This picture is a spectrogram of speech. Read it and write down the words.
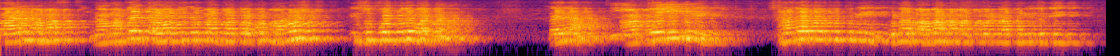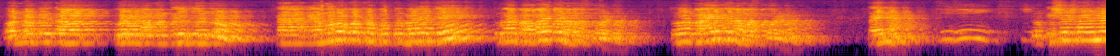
বাইরে নামাজ নামাজের দাওয়াত দিতে পারবা তখন মানুষ কিছু বলতে পারবে না। তাই না? আর যদি তুমি সাধারণত তুমি তোমার বাবা নামাজ পড়ে না তুমি যদি অন্যকে দাওয়াত করো নামাজের জন্য তারা এমনও কথা বলতে পারে যে তোমার বাবাই তো নামাজ পড়ে না তোমার মায়ের তো নামাজ পড়ে না। তাই না? তো বিষয়টা হলো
